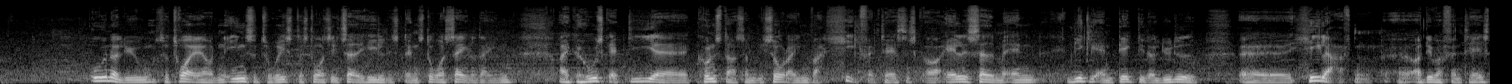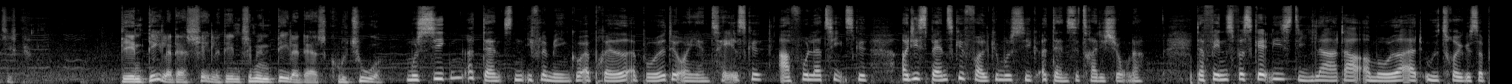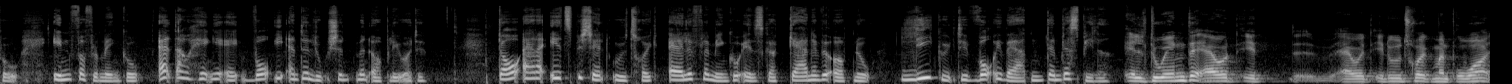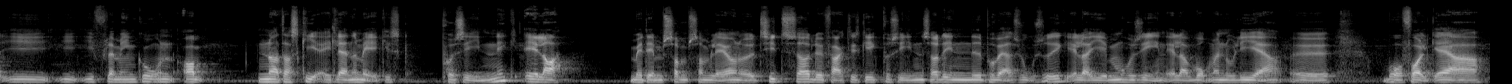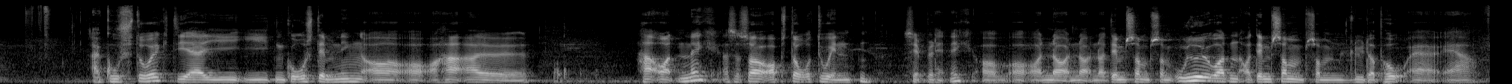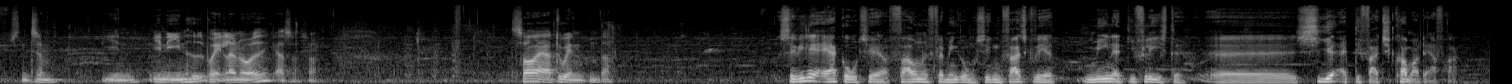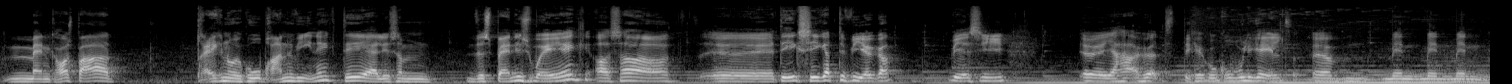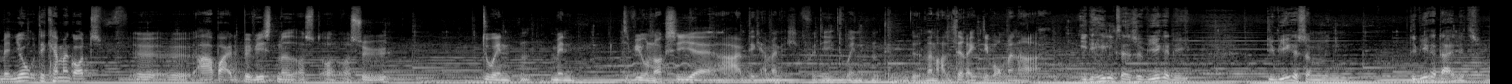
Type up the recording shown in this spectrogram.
uden at lyve, så tror jeg, jeg var den eneste turist, der stort set sad i hele den store sal derinde. Og jeg kan huske, at de uh, kunstnere, som vi så derinde, var helt fantastiske, og alle sad med an, virkelig andægtigt og lyttede uh, hele aftenen, uh, og det var fantastisk. Det er en del af deres sjæl, det er simpelthen en del af deres kultur. Musikken og dansen i flamenco er præget af både det orientalske, afrolatinske og de spanske folkemusik- og dansetraditioner. Der findes forskellige stilarter og måder at udtrykke sig på inden for flamenco, alt afhængig af, hvor i Andalusien man oplever det. Dog er der et specielt udtryk, alle flamenco-elskere gerne vil opnå, ligegyldigt hvor i verden den bliver spillet. El duende er jo et, Øh, er jo et, et udtryk, man bruger i, i, i flamingoen om, når der sker et eller andet magisk på scenen, ikke? eller med dem, som, som laver noget. Tit så er det faktisk ikke på scenen, så er det nede på værtshuset, ikke? eller hjemme hos en, eller hvor man nu lige er, øh, hvor folk er augusto, ikke? de er i, i den gode stemning og, og, og har, øh, har ånden, ikke? altså så opstår duenden simpelthen, ikke? Og, og, og når, når, når dem, som, som udøver den, og dem, som, som lytter på, er, er sådan ligesom i en, i en enhed på en eller anden måde, ikke? Altså, så, så er duenden der. Sevilla er god til at fagne flamenco-musikken. Faktisk vil jeg mene, at de fleste øh, siger, at det faktisk kommer derfra. Man kan også bare drikke noget god brændevin, ikke? Det er ligesom the Spanish way, ikke? Og så, øh, det er ikke sikkert, det virker, vil jeg sige. Øh, jeg har hørt, det kan gå grueligt galt. Øh, men, men, men, men jo, det kan man godt øh, øh arbejde bevidst med og, og, og søge duenten. Men de vil jo nok sige, at nej, det kan man ikke, fordi duenten, den ved man aldrig rigtigt, hvor man har. I det hele taget, så virker det, det virker som en, det virker dejligt.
